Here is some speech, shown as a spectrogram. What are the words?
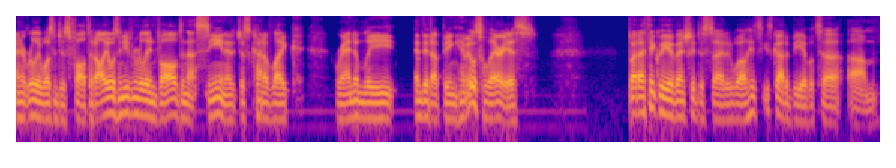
and it really wasn't his fault at all. He wasn't even really involved in that scene. It just kind of like randomly ended up being him. It was hilarious. But I think we eventually decided, well, he's he's got to be able to um,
